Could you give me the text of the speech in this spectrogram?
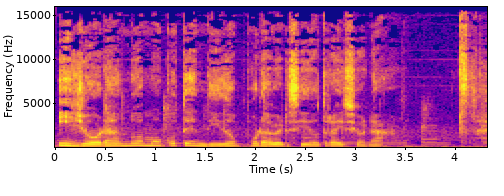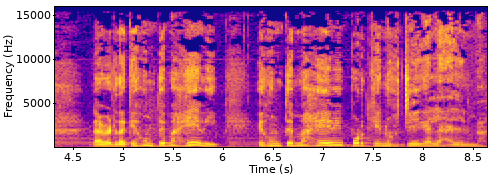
y llorando a moco tendido por haber sido traicionado. La verdad que es un tema heavy, es un tema heavy porque nos llega al alma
